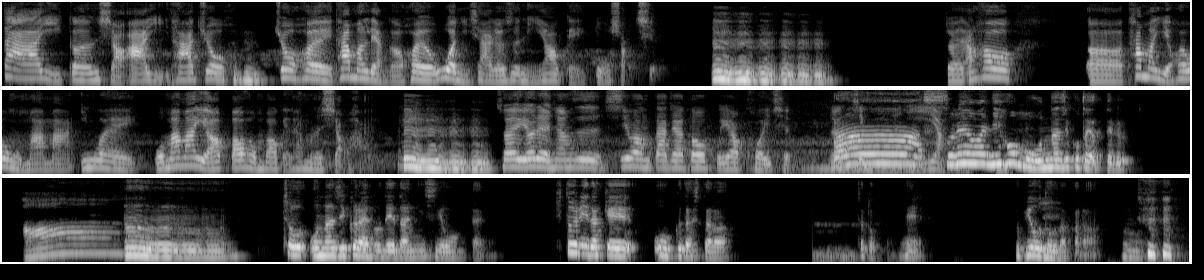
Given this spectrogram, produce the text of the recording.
大阿姨跟小阿姨，她就就会，他们两个会问一下，就是你要给多少钱？嗯嗯嗯嗯嗯嗯，对。然后，呃，他们也会问我妈妈，因为我妈妈也要包红包给他们的小孩。嗯嗯嗯嗯。所以有点像是希望大家都不要亏钱，就尽可能一样。啊，それで何人も同じことやってる。啊。嗯嗯嗯嗯，就ょ同じくらいの値段にしようみたいな。一人だけ多く出したら、ちょっとね、不平等だから。うん。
